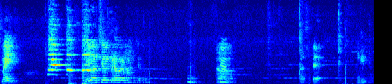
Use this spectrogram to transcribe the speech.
smile. ನೀವು ಒಂದು ಸೇವ್ ಕಡೆ ಬರಮ್ಮ. ಅಷ್ಟೇ. ಮುಗೀತು.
